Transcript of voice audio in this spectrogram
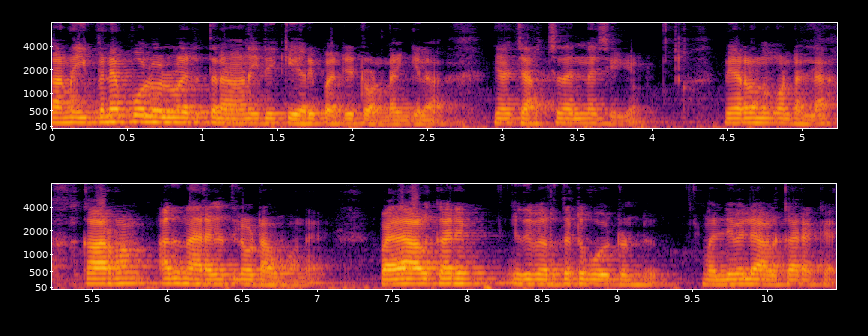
കാരണം ഇവനെ പോലുള്ള ഒരുത്തനാണ് ഇത് കയറി പറ്റിയിട്ടുണ്ടെങ്കിൽ ഞാൻ ചർച്ച തന്നെ ചെയ്യും. വേറെ ഒന്നും കൊണ്ടല്ല. കാരണം അത് നരകത്തിലോട്ടാണ് പോകുന്നത്. പല ആൾക്കാരും ഇത് വെറുത്തിട്ട് പോയിട്ടുണ്ട്. വലിയ വലിയ ആൾക്കാരൊക്കെ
